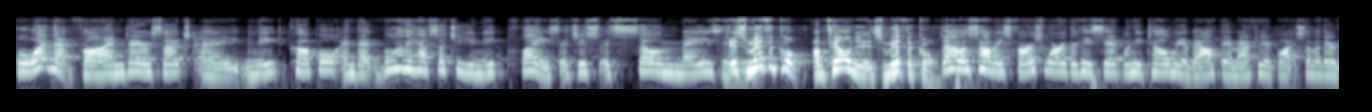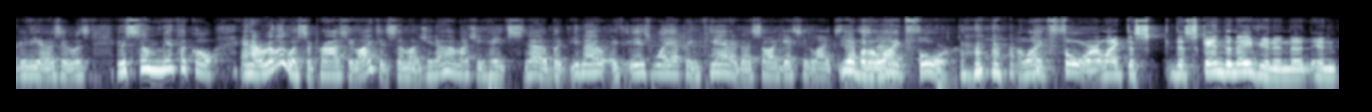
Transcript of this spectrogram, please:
Well, wasn't that fun? They are such a neat couple, and that boy, they have such a unique place. It's just, it's so amazing. It's mythical. I'm telling you, it's mythical. That was Tommy's first word that he said when he told me about them after he had watched some of their videos. It was, it was so mythical, and I really was surprised he liked it so much. You know how much he hates snow, but you know it is way up in Canada, so I guess he likes. It. Yeah, but snow. I like Thor. I like Thor. I like the the Scandinavian and the and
